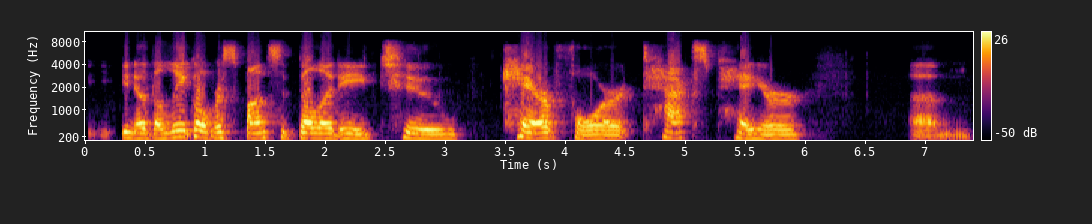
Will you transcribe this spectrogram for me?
you know, the legal responsibility to care for taxpayer um,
